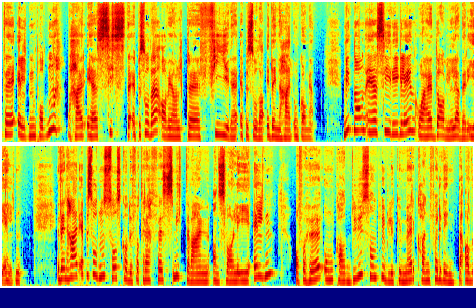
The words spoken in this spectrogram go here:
til Eldenpodden. Dette er siste episode av i alt fire episoder i denne her omgangen. Mitt navn er Siri Glein, og jeg er daglig leder i Elden. I denne episoden skal du få treffe smittevernansvarlig i Elden, og få høre om hva du som publikummer kan forvente av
